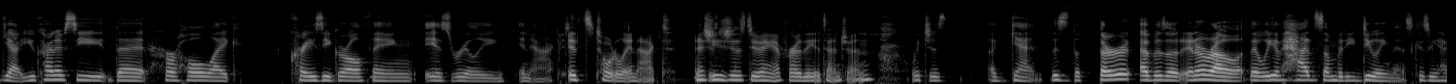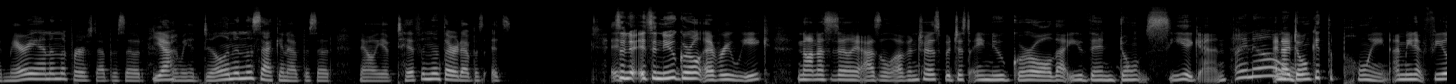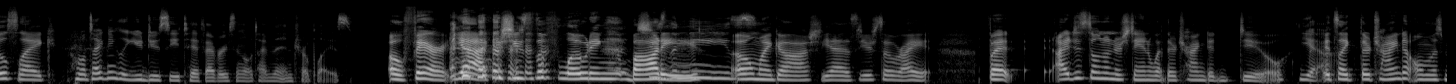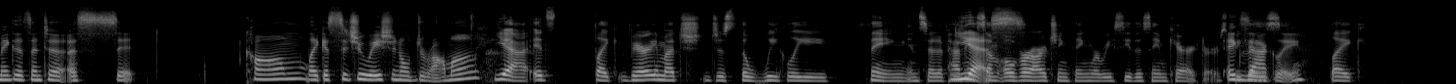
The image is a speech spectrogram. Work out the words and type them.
yeah, you kind of see that her whole like crazy girl thing is really an act, It's totally an act. And she's just doing it for the attention. which is again, this is the third episode in a row that we have had somebody doing this because we had Marianne in the first episode, Yeah. and we had Dylan in the second episode. Now we have Tiff in the third episode. It's It's a, it's a new girl every week, not necessarily as a love interest, but just a new girl that you then don't see again. I know, And I don't get the point. I mean, it feels like Well, technically, you do see Tiff every single time the intro plays. Oh, fair. Yeah, because she's the floating body. knees. Oh my gosh. Yes, you're so right. But I just don't understand what they're trying to do. Yeah. It's like they're trying to almost make this into a sitcom, like a situational drama. Yeah, it's like very much just the weekly thing instead of having Yes. some overarching thing where we see the same characters. Because, Exactly. like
